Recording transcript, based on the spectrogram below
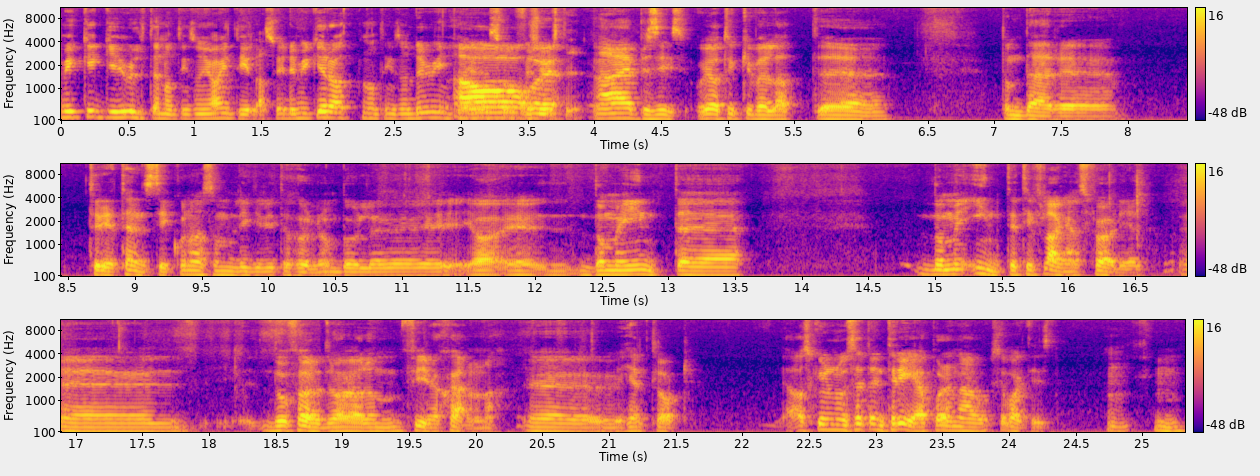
mycket gult är någonting som jag inte gillar så är det mycket rött någonting som du inte är Ja, så och, förtjust i. nej precis. Och jag tycker väl att eh, de där eh, tre tändstickorna som ligger lite huller om buller, ja, eh, de är inte... De är inte till flaggans fördel. Eh, då föredrar jag de fyra stjärnorna. Eh, helt klart. Jag skulle nog sätta en trea på den här också faktiskt. Mm. Mm.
